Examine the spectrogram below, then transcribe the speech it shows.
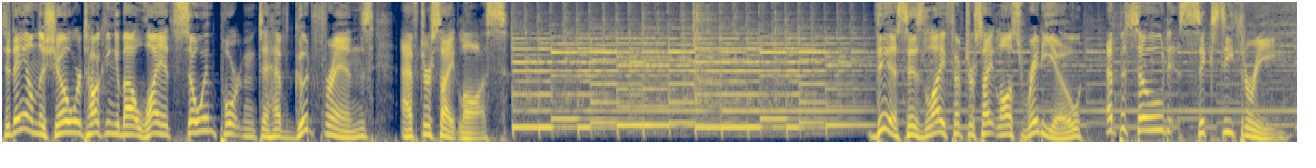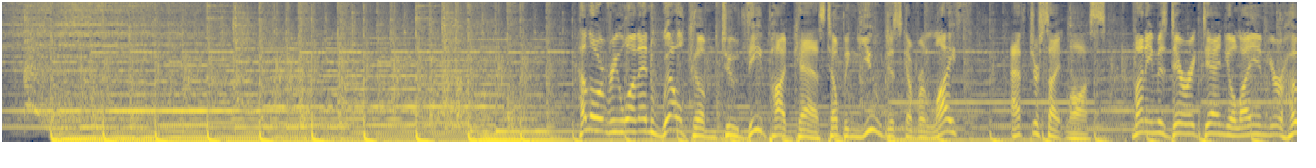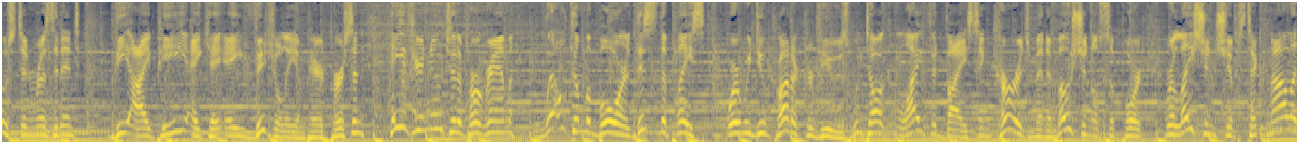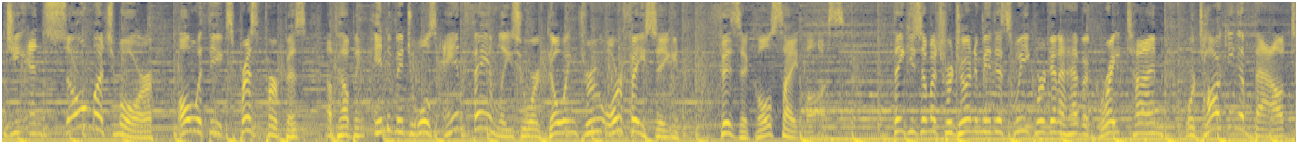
Today on the show, we're talking about why it's so important to have good friends after sight loss. This is Life After Sight Loss Radio, episode 63. Hello, everyone, and welcome to the podcast helping you discover life after sight loss. My name is Derek Daniel. I am your host and resident VIP, aka visually impaired person. Hey, if you're new to the program, welcome aboard. This is the place where we do product reviews, we talk life advice, encouragement, emotional support, relationships, technology, and so much more, all with the express purpose of helping individuals and families who are going through or facing physical sight loss. Thank you so much for joining me this week. We're going to have a great time. We're talking about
